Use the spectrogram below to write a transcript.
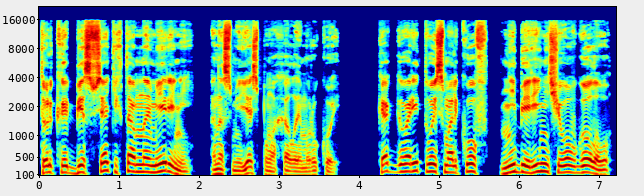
«Только без всяких там намерений», — она, смеясь, помахала ему рукой. «Как говорит твой Смольков, не бери ничего в голову».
